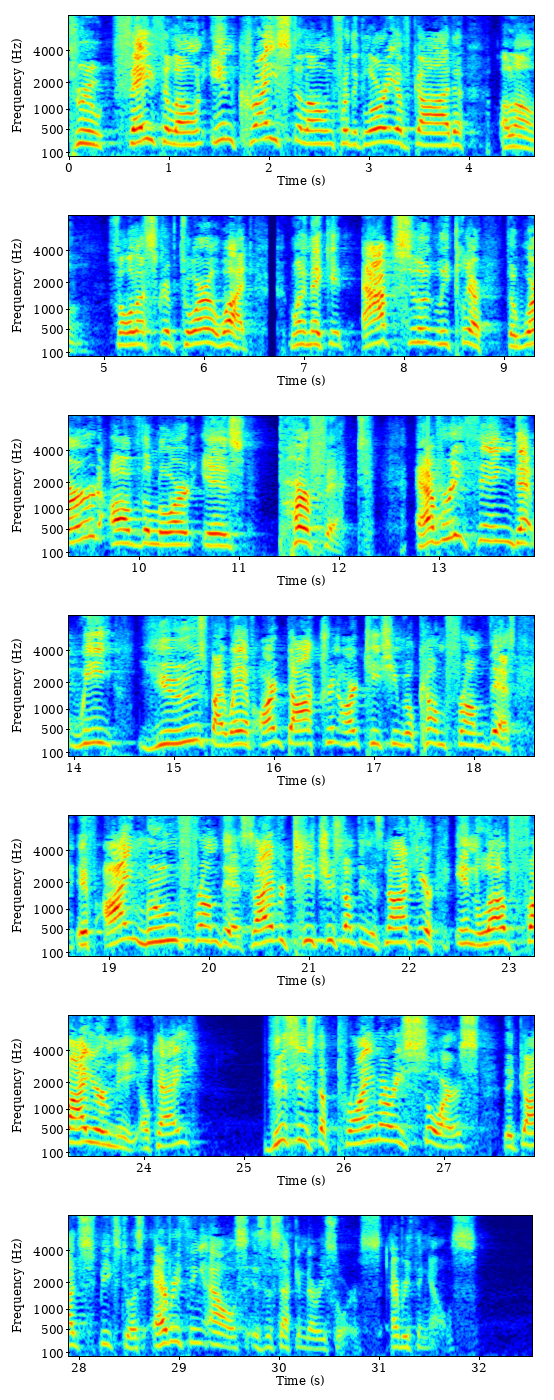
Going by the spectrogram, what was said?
through faith alone, in Christ alone, for the glory of God alone. Sola Scriptura, what? I want to make it absolutely clear. The word of the Lord is perfect. Everything that we use by way of our doctrine, our teaching will come from this. If I move from this, if I ever teach you something that's not here, in love, fire me, okay? This is the primary source that God speaks to us. Everything else is a secondary source. Everything else.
